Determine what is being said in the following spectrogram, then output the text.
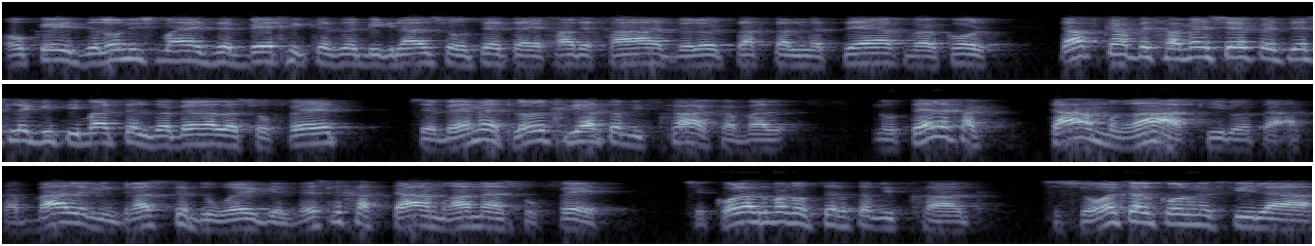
אוקיי, זה לא נשמע איזה בכי כזה בגלל שהוצאת 1-1 ולא הצלחת לנצח והכל. דווקא ב-5-0 יש לגיטימציה לדבר על השופט, שבאמת לא הכריע את המשחק, אבל נותן לך טעם רע, כאילו, אתה, אתה בא למגרש כדורגל ויש לך טעם רע מהשופט, שכל הזמן עוצר את המשחק, ששורק על כל נפילה,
